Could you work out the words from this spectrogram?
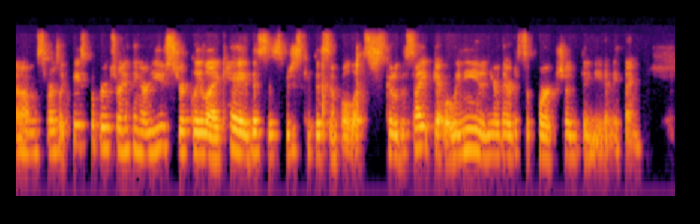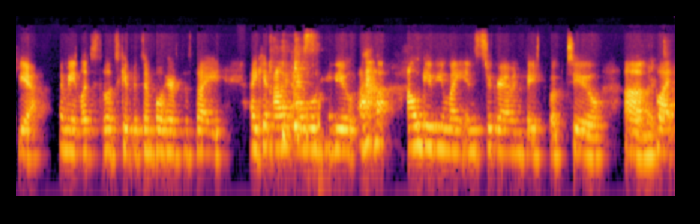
um, as far as like Facebook groups or anything? Are you strictly like, hey, this is we just keep this simple. Let's just go to the site, get what we need, and you're there to support should they need anything. Yeah, I mean, let's let's keep it simple. Here's the site. I can I, I will give you I'll give you my Instagram and Facebook too. Um, but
